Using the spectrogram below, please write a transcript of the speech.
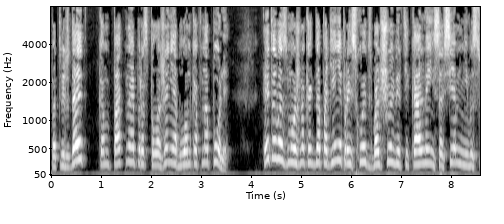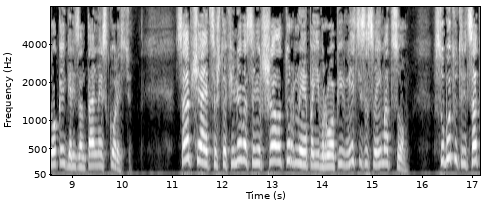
подтверждает компактное расположение обломков на поле, это возможно, когда падение происходит с большой вертикальной и совсем невысокой горизонтальной скоростью. Сообщается, что Филева совершала турне по Европе вместе со своим отцом. В субботу 30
